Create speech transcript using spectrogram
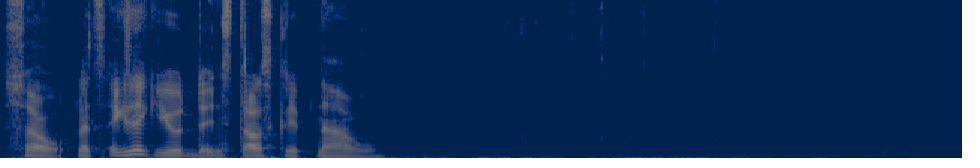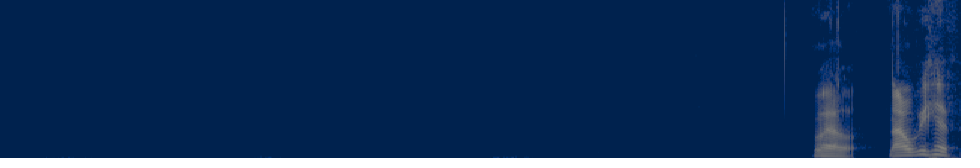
So let's execute the install script now. Well, now we have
